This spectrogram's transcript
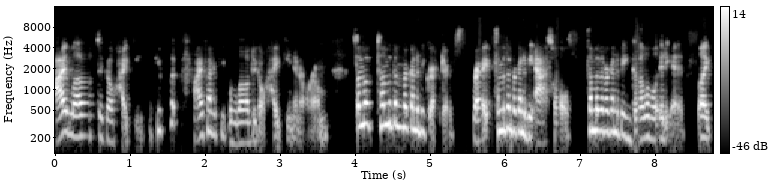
I love to go hiking. If you put 500 people who love to go hiking in a room, some of some of them are going to be grifters, right? Some of them are going to be assholes. Some of them are going to be gullible idiots. Like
